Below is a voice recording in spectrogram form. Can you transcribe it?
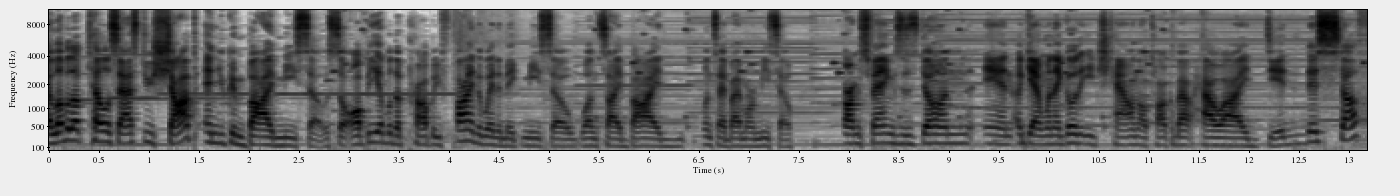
I leveled up Telesastu's shop and you can buy miso. So I'll be able to probably find a way to make miso once I buy once I buy more miso. Garm's Fangs is done, and again, when I go to each town, I'll talk about how I did this stuff.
